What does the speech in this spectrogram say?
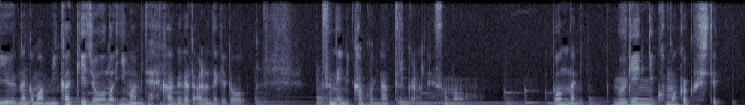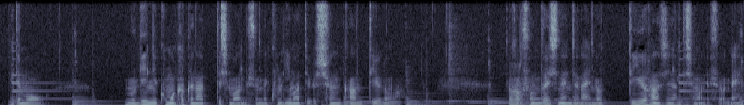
いうなんかまあ見かけ上の今みたいな考え方あるんだけど常に過去になってるからねそのどんなに無限に細かくしてっても無限に細かくなってしまうんですよねこの今という瞬間っていうのは。だから存在しないんじゃないのっていう話になってしまうんですよね。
